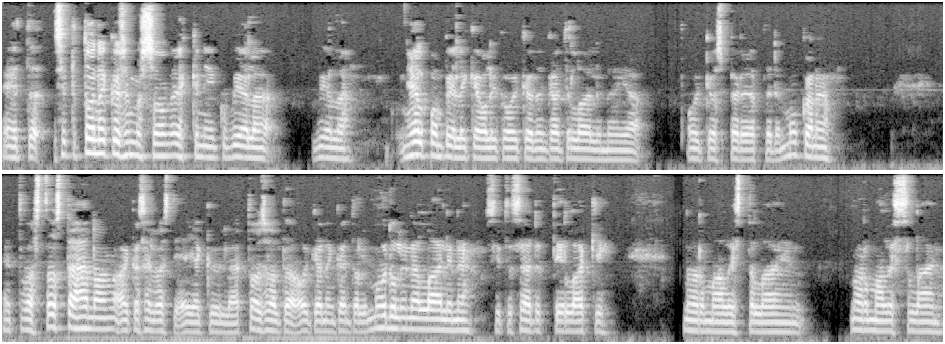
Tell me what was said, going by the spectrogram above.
Että, sitten toinen kysymys on ehkä niin kuin vielä, vielä helpompi, eli oliko oikeudenkäynti laillinen ja oikeusperiaatteiden mukana. Et vastaus tähän on aika selvästi ei ja kyllä. Et toisaalta oikeudenkäynti oli muodollinen laillinen, siitä säädettiin laki normaalista lain, normaalissa lain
